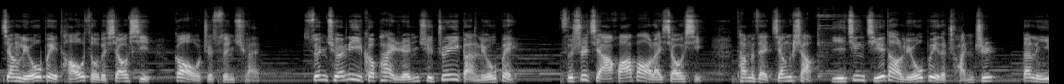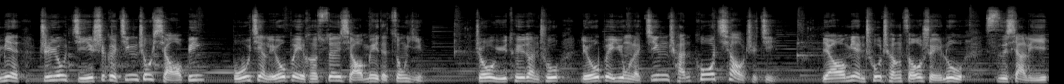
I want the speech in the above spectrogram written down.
将刘备逃走的消息告知孙权。孙权立刻派人去追赶刘备。此时贾华报来消息，他们在江上已经截到刘备的船只，但里面只有几十个荆州小兵，不见刘备和孙小妹的踪影。周瑜推断出刘备用了金蝉脱壳之计，表面出城走水路，私下里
